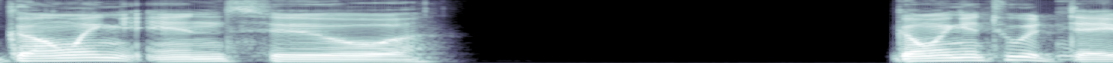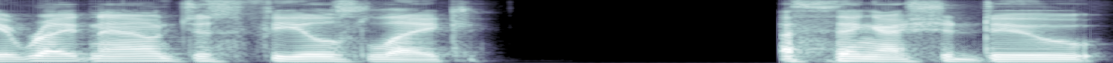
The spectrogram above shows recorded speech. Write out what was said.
going into going into a date right now just feels like a thing I should do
